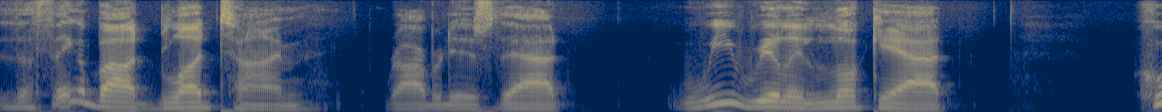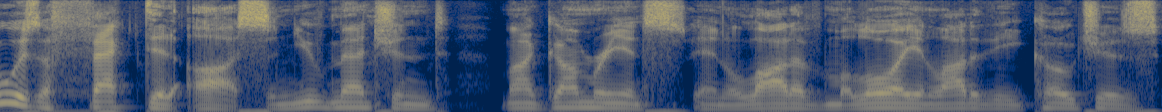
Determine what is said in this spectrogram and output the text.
the thing about blood time, Robert, is that we really look at who has affected us. And you've mentioned Montgomery and, and a lot of Malloy and a lot of the coaches,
